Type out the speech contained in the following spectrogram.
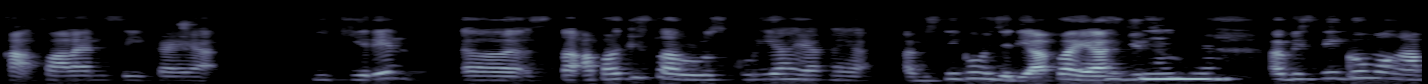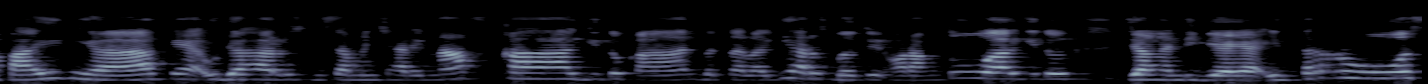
Kak Valen sih kayak mikirin uh, apalagi setelah lulus kuliah ya kayak abis ini gue mau jadi apa ya? gitu. Hmm. abis ini gue mau ngapain ya? Kayak udah harus bisa mencari nafkah gitu kan. Bentar lagi harus bantuin orang tua gitu. Jangan dibiayain terus.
